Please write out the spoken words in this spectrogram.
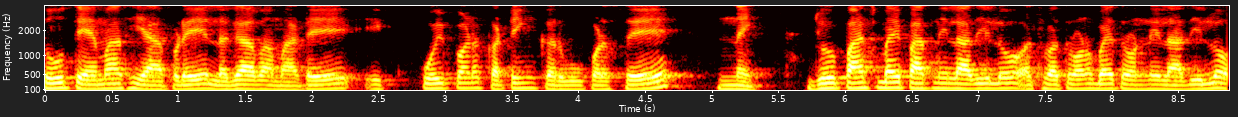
તો તેમાંથી આપણે લગાવવા માટે એક કોઈ પણ કટિંગ કરવું પડશે નહીં. જો પાંચ બાય પાંચની લાદી લો અથવા ત્રણ બાય ત્રણની લાદી લો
